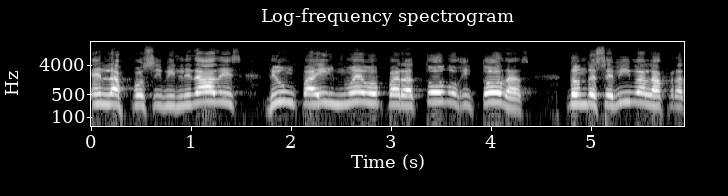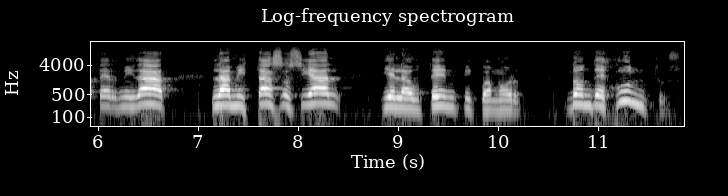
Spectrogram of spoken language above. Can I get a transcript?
en las posibilidades de un país nuevo para todos y todas, donde se viva la fraternidad, la amistad social y el auténtico amor, donde juntos,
